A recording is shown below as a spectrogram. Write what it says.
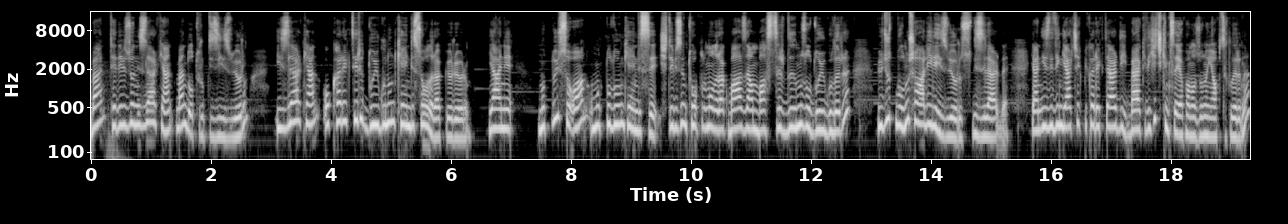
Ben televizyon izlerken, ben de oturup dizi izliyorum. İzlerken o karakteri duygunun kendisi olarak görüyorum. Yani mutluysa o an o mutluluğun kendisi. İşte bizim toplum olarak bazen bastırdığımız o duyguları vücut bulmuş haliyle izliyoruz dizilerde. Yani izlediğin gerçek bir karakter değil. Belki de hiç kimse yapamaz onun yaptıklarını.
